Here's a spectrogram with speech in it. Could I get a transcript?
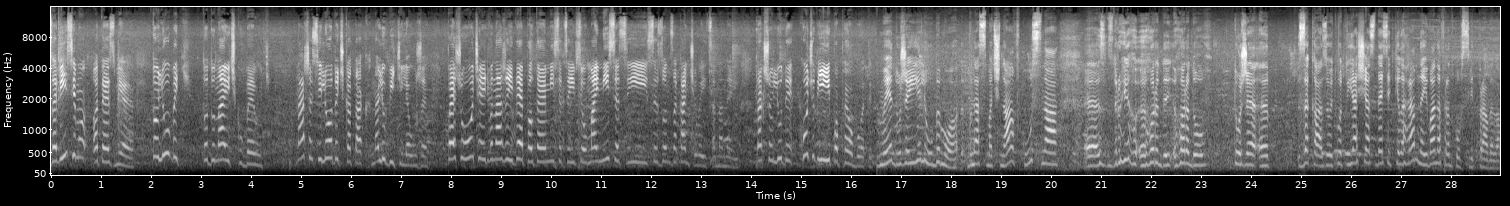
Завісимо від розміру. Хто любить, то дунаєчку беруть. Наша сільодочка так, на любителя вже. Першу чергу вона вже йде полтора місяця і все, май місяць і сезон закінчується на неї. Так що люди хочуть її попробувати. Ми дуже її любимо. Вона смачна, вкусна. Е, З других городів теж е, заказують. От я зараз 10 кілограм на Івано-Франковськ відправила.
